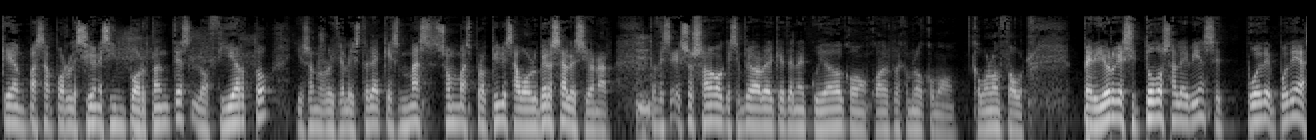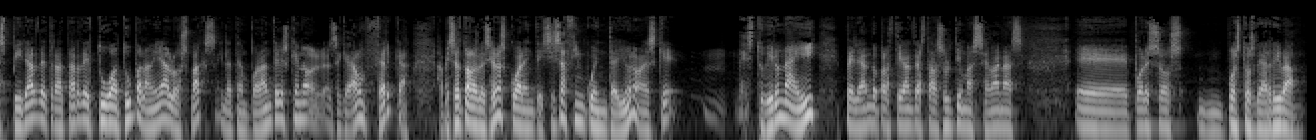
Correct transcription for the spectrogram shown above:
que han pasado por lesiones importantes, lo cierto, y eso nos lo dice la historia, que es más, son más proclives a volverse a lesionar. Entonces, eso es algo que siempre va a haber que tener cuidado con jugadores, por ejemplo, como, como Lonzo. Pero yo creo que si todo sale bien, se puede, puede aspirar de tratar de tú a tú para mí a los Bucks. Y la temporada anterior es que no, se quedaron cerca. A pesar de todas las lesiones, 46 a 51. Es que estuvieron ahí peleando prácticamente hasta las últimas semanas eh, por esos mm, puestos de arriba.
